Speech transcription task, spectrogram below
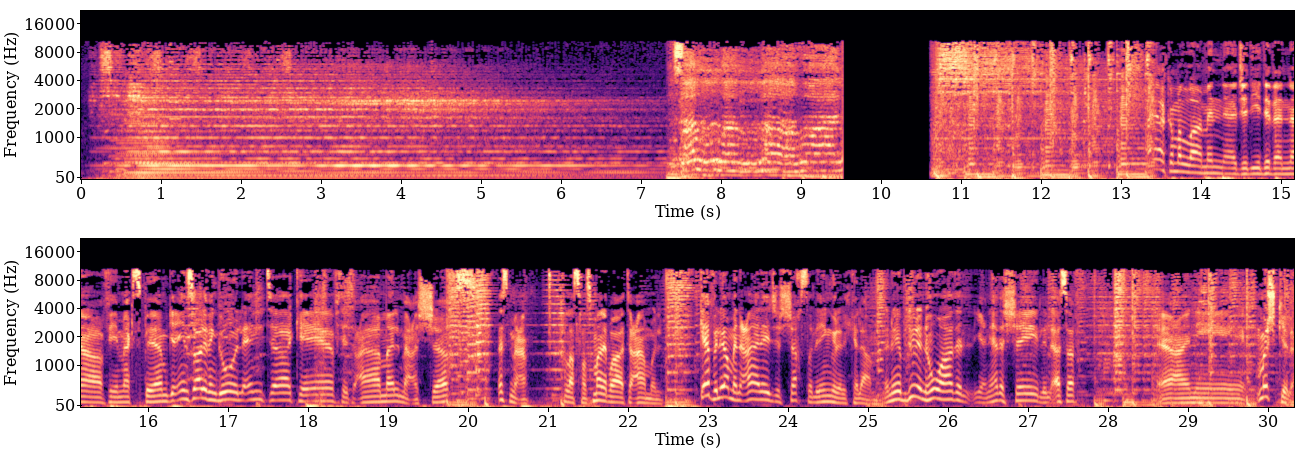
صلى الله عليه حياكم الله من جديد اذا في Mix PM قاعدين نسولف نقول أنت كيف تتعامل مع الشخص؟ اسمع خلاص خلاص ما نبغى تعامل. كيف اليوم نعالج الشخص اللي ينقل الكلام؟ لأنه يبدو لي انه هو هذا يعني هذا الشيء للأسف يعني مشكلة.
